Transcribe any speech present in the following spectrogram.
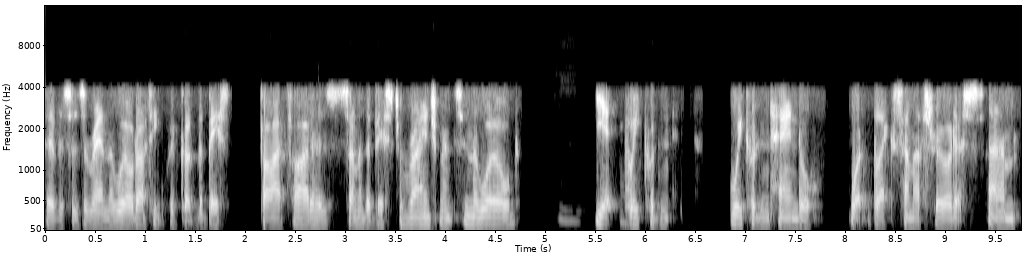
services around the world. I think we've got the best firefighters, some of the best arrangements in the world. Mm. Yet we couldn't we couldn't handle what Black Summer threw at us. Um,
